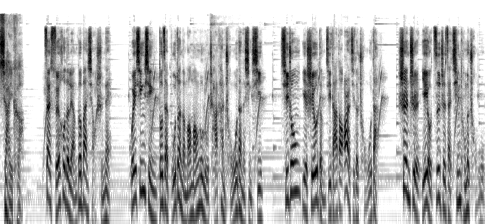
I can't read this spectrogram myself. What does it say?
下一刻，在随后的两个半小时内，韦星星都在不断的忙忙碌碌查看宠物蛋的信息，其中也是有等级达到二级的宠物蛋，甚至也有资质在青铜的宠物。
